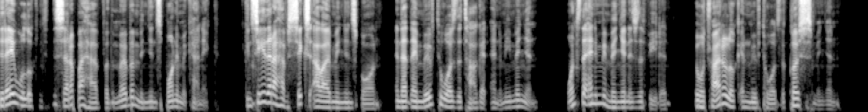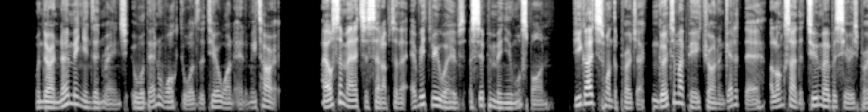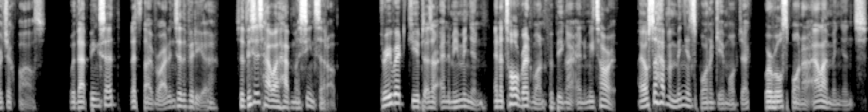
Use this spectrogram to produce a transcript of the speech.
Today we'll look into the setup I have for the MOBA minion spawning mechanic. You can see that I have 6 ally minions spawn and that they move towards the target enemy minion. Once the enemy minion is defeated, it will try to look and move towards the closest minion. When there are no minions in range, it will then walk towards the tier 1 enemy turret. I also managed to set up so that every 3 waves a super minion will spawn. If you guys just want the project, you can go to my Patreon and get it there alongside the two MOBA series project files. With that being said, let's dive right into the video. So this is how I have my scene set up. 3 red cubes as our enemy minion, and a tall red one for being our enemy turret. I also have a minion spawner game object where we'll spawn our ally minions.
